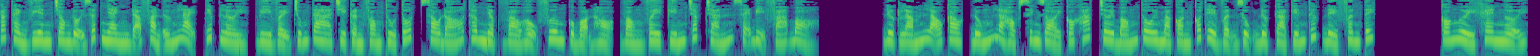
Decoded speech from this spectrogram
Các thành viên trong đội rất nhanh đã phản ứng lại, tiếp lời, vì vậy chúng ta chỉ cần phòng thủ tốt, sau đó thâm nhập vào hậu phương của bọn họ, vòng vây kín chắc chắn sẽ bị phá bỏ. Được lắm lão cao, đúng là học sinh giỏi có khác, chơi bóng thôi mà còn có thể vận dụng được cả kiến thức để phân tích. Có người khen ngợi,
